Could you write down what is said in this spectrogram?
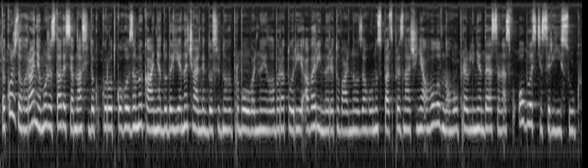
Також загорання може статися внаслідок короткого замикання, додає начальник дослідно-випробовувальної лабораторії аварійно-рятувального загону спецпризначення головного управління ДСНС в області Сергій Сук.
